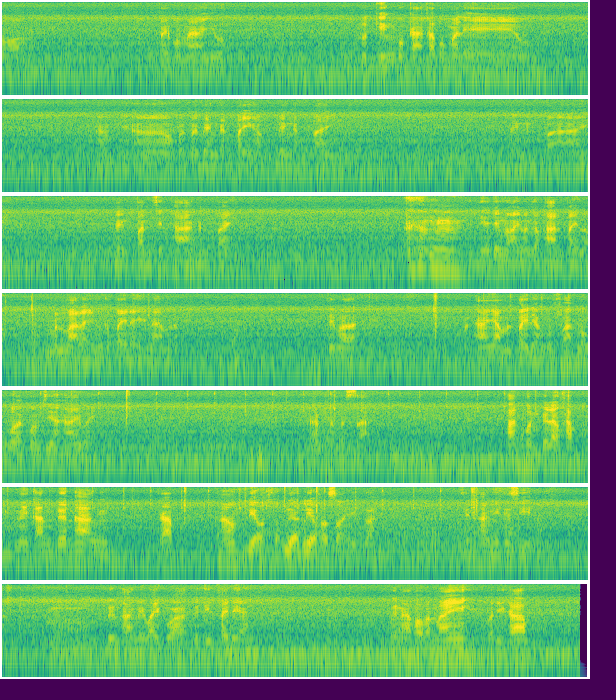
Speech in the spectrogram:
ไปพ่อมาอยู่รถเก๋งบกล้าครับออกมาแล้วครับนี่อ้าวค่อยๆแบ่งกันไปครับ แบ่งกันไป แบ่งกันไป แบ่งปันเส้นทางกันไป เดี๋ยวจังหน่อยมันก็ผ่านไปหรอก มันมาไหนมันก็ไปไหนน้ำนะแต่ว่าปัญหายามมันไปแล้วมันก็ฝากลงรอยความเสียหายไปตามธรรมศาสตร์ผ่านพ้นไปแล้วครับ ในการเดินทางครับเอาเลี้ยวเหลือกเลี้ยวเขาซอยดีกว่าเส้นทางนี้คือสีอืมเดินทางได้ไวกว่าไปติดไฟแดง มื่อหนาพอกันไหมสวัสดีครับ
